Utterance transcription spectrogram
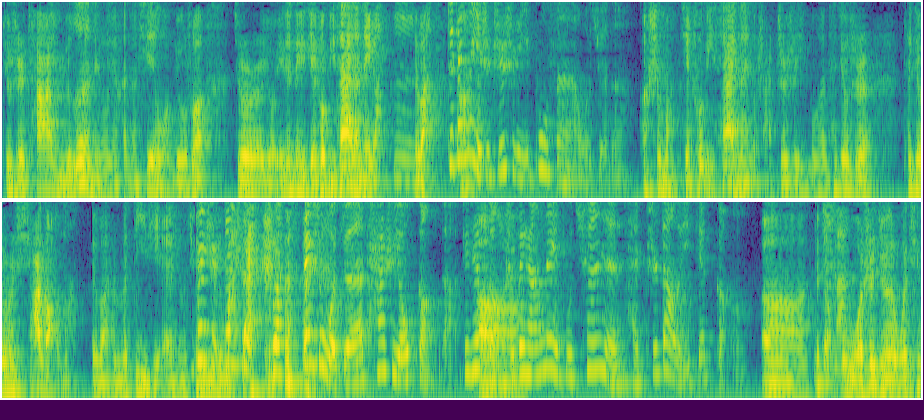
就是它娱乐的内容也很能吸引我。比如说，就是有一个那个解说比赛的那个，嗯，对吧？对，但那也是知识的一部分啊，我觉得。啊，是吗？解说比赛那有啥知识一部分？它就是它就是瞎搞嘛。对吧？什么地铁，什么全是但是，不是？但是我觉得它是有梗的，这些梗是非常内部圈人才知道的一些梗。啊，对吧？我是觉得我挺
